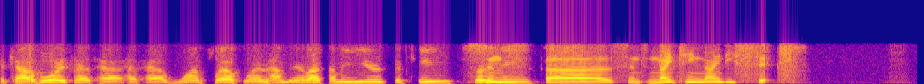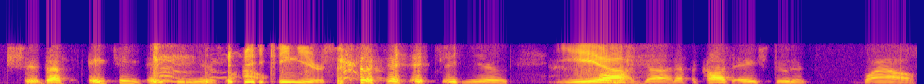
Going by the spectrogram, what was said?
the Cowboys has had have had one playoff win. How many? Last how many years? Fifteen, thirteen. Since uh since 1996, Shit, that's 18, 18 years. Wow. 18 years. 18 years. Yeah. Oh my God, that's a college age student. Wow.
